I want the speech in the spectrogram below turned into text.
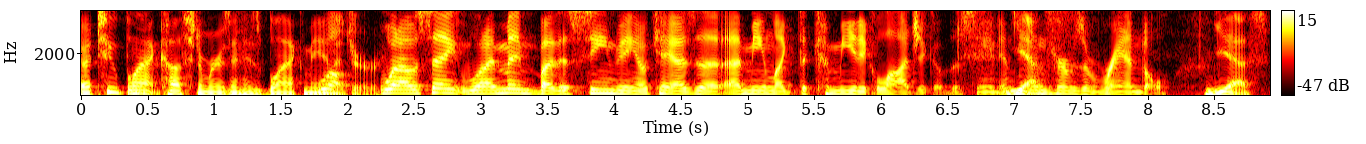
uh, two black customers and his black manager. Well, what I was saying, what I meant by this scene being okay, as a, I mean like the comedic logic of the scene in, in terms of Randall. Yes.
